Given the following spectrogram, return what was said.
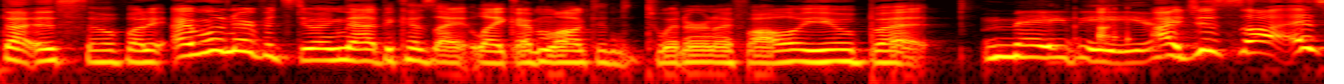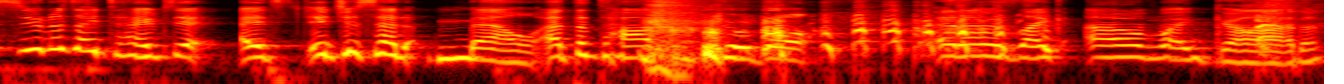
That is so funny. I wonder if it's doing that because I like I'm logged into Twitter and I follow you, but Maybe. I just saw as soon as I typed it, it's it just said Mel at the top of Google, and I was like, oh my god.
